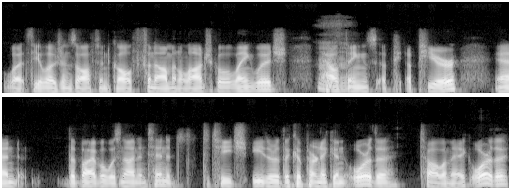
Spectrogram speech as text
what theologians often call phenomenological language, mm-hmm. how things ap- appear. And the Bible was not intended to teach either the Copernican or the Ptolemaic or the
